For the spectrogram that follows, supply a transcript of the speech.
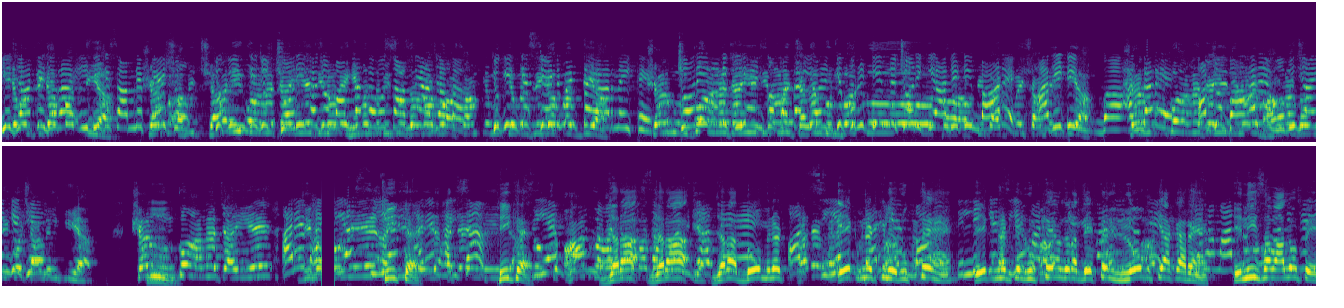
ये जाके जरा ईडी के सामने पेश हो क्योंकि इनकी जो चोरी का जो मामला था वो सामने आ जाता। क्योंकि इनके स्टेटमेंट तैयार नहीं थे। चोरी उनको आना होने के इनको पता ही छगन है इनकी पूरी टीम ने चोरी की आधी टीम बाहर है आधी टीम अंदर है और जो बाहर है वो भी जाएँगे जेल शर्म उनको आना चाहिए। अरे ठीक है। अरे भाई साहब ठीक है। जरा जरा जरा दो मिनट एक मिनट के लिए रुकते हैं एक मिनट के लिए रुकते हैं जरा देखते हैं लोग क्या कह रहे हैं। इन्हीं सवालों पे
